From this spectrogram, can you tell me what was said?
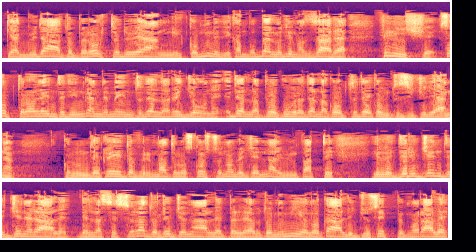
che ha guidato per oltre due anni il Comune di Campobello di Mazzara finisce sotto la lente di ingrandimento della Regione e della Procura della Corte dei Conti siciliana. Con un decreto firmato lo scorso 9 gennaio, infatti, il dirigente generale dell'assessorato regionale per le autonomie locali, Giuseppe Morale,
